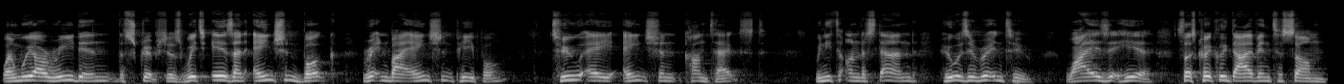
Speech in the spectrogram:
when we are reading the scriptures, which is an ancient book written by ancient people to a ancient context, we need to understand who was it written to? Why is it here? So let's quickly dive into some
